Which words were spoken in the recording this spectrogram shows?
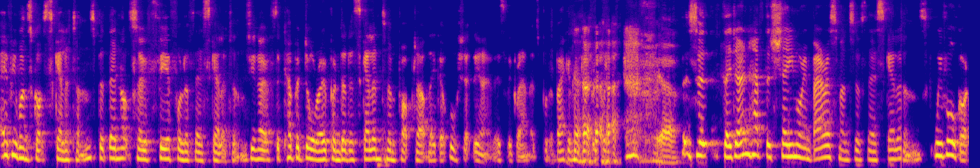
everyone's got skeletons, but they're not so fearful of their skeletons. You know, if the cupboard door opened and a skeleton popped up, they go, "Oh shit!" You know, there's the ground. Let's put it back in the cupboard. yeah. So they don't have the shame or embarrassment of their skeletons. We've all got,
